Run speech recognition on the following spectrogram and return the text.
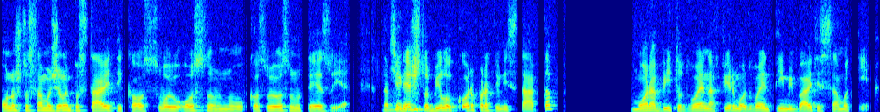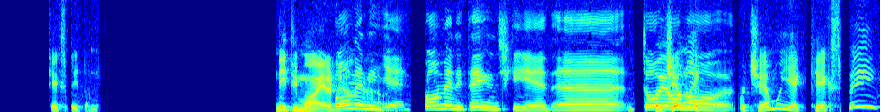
ono što samo želim postaviti kao svoju osnovnu, kao svoju osnovnu tezu je da bi nešto bilo korporativni startup, mora biti odvojena firma, odvojen tim i baviti samo tim. Kexpay to niti moja RBA. Po meni je, po meni tehnički je. E, to po je čemu ono... Je, po čemu je Kexpay, uh,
